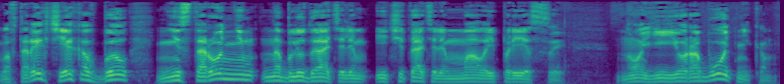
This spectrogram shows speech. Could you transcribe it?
во-вторых, Чехов был не сторонним наблюдателем и читателем малой прессы, но ее работником,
